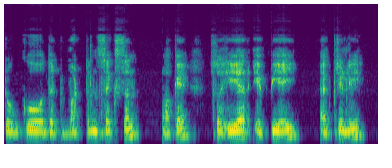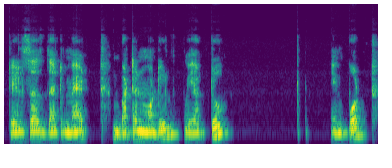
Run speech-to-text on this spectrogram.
to go that button section okay. So here api actually tells us that mat button module we have to import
